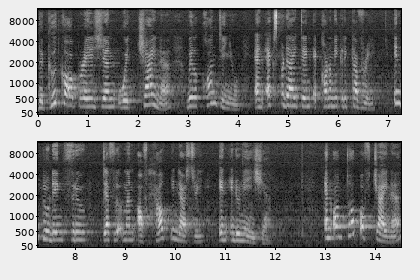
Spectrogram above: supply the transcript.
the good cooperation with China will continue and expediting economic recovery, including through development of health industry in Indonesia. And on top of China,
